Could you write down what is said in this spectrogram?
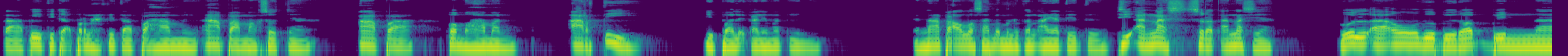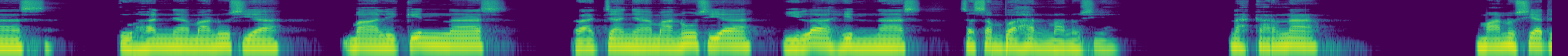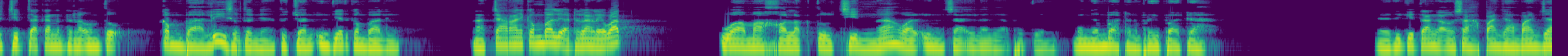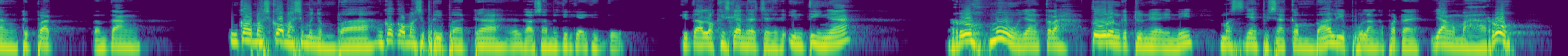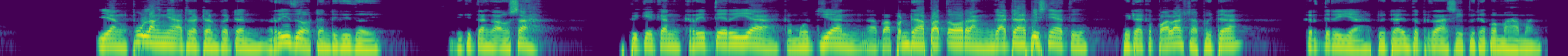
tapi tidak pernah kita pahami apa maksudnya, apa pemahaman arti di balik kalimat ini. Kenapa Allah sampai menurunkan ayat itu? Di Anas, surat Anas ya. Qul a'udzu birabbin nas Tuhannya manusia, malikin nas, rajanya manusia, ilahin nas, sesembahan manusia. Nah karena manusia diciptakan adalah untuk kembali sebetulnya, tujuan intinya kembali. Nah caranya kembali adalah lewat wa ma khalaqtul jinna wal insa illa liya'budun. Menyembah dan beribadah. Jadi kita nggak usah panjang-panjang debat tentang engkau masih kok masih menyembah, engkau kok masih beribadah, nggak usah mikir kayak gitu. Kita logiskan saja. Jadi intinya ruhmu yang telah turun ke dunia ini mestinya bisa kembali pulang kepada yang maha ruh yang pulangnya adalah dalam keadaan ridho dan diridhoi. Jadi kita nggak usah pikirkan kriteria, kemudian apa pendapat orang, nggak ada habisnya itu. Beda kepala sudah beda kriteria, beda interpretasi, beda pemahaman.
